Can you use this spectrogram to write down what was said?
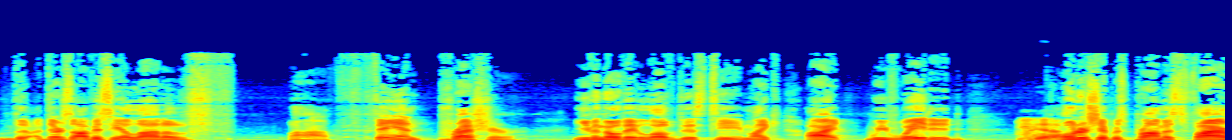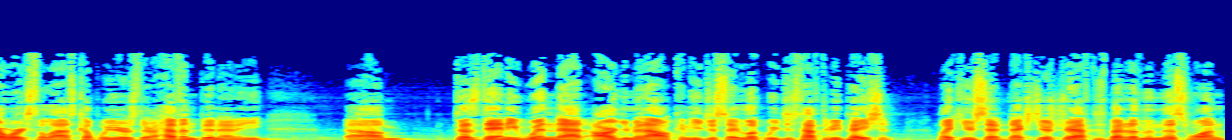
there's obviously a lot of uh, fan pressure, even though they love this team. Like, all right, we've waited. Yeah. Ownership has promised fireworks the last couple years. There haven't been any. Um, does Danny win that argument out? Can he just say, look, we just have to be patient? Like you said, next year's draft is better than this one.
